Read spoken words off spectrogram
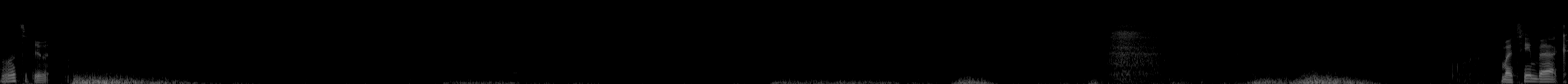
Let's do it. My team back.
